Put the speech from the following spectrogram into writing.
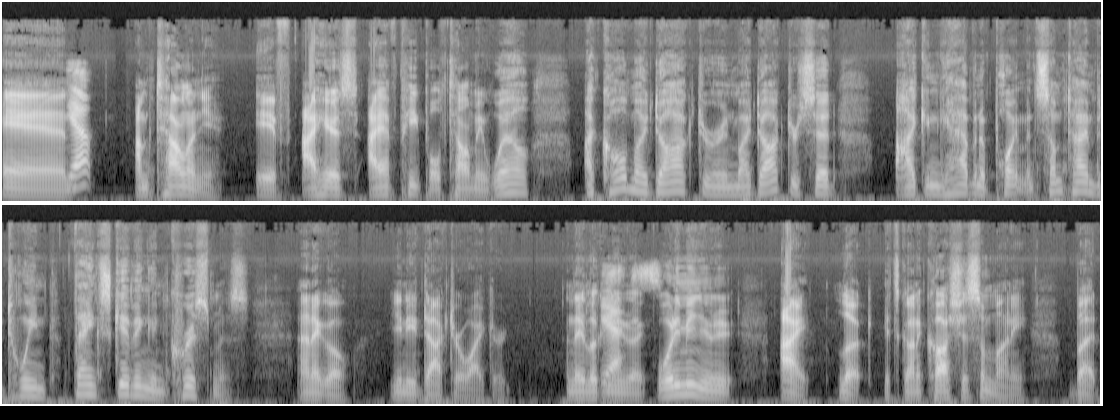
And Yep. I'm telling you, if I hear, I have people tell me, well, I called my doctor and my doctor said I can have an appointment sometime between Thanksgiving and Christmas. And I go, you need Dr. Weikart. And they look at me like, what do you mean you need? All right, look, it's going to cost you some money, but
